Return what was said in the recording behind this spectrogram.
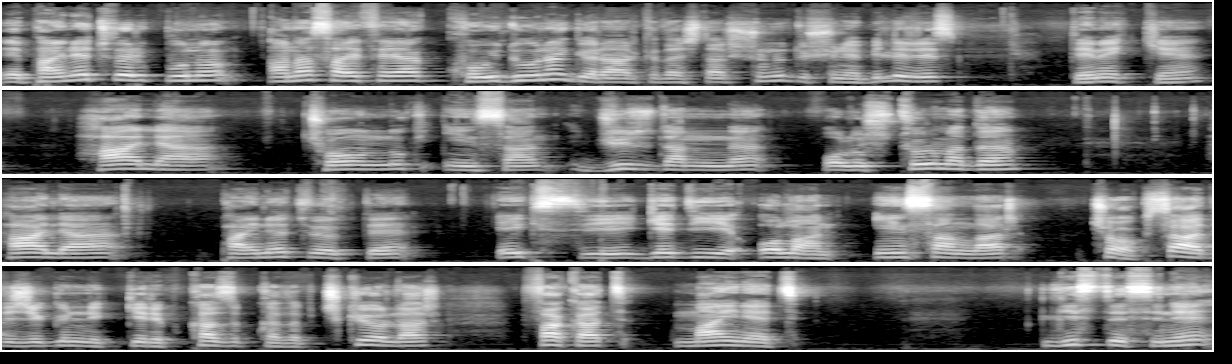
E, Pi Network bunu ana sayfaya koyduğuna göre arkadaşlar şunu düşünebiliriz. Demek ki hala çoğunluk insan cüzdanını oluşturmadı. Hala Pi Network'te eksiği, gediği olan insanlar çok. Sadece günlük girip kazıp kazıp çıkıyorlar. Fakat Mynet listesini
